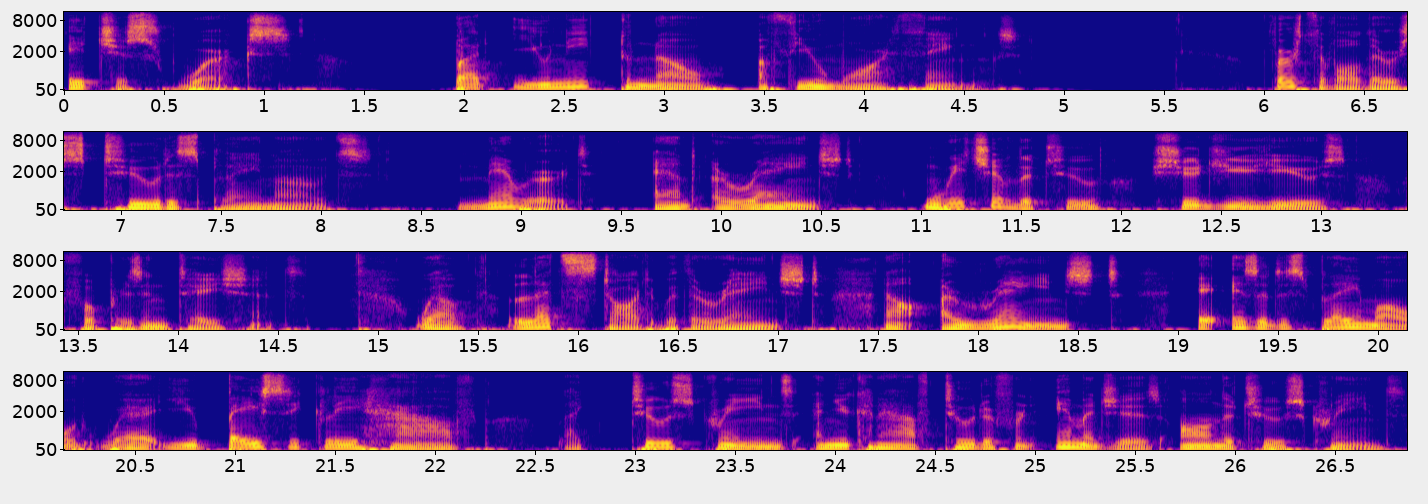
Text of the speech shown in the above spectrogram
it just works. But you need to know a few more things. First of all, there's two display modes, mirrored and arranged. Which of the two should you use for presentations? Well, let's start with arranged. Now, arranged is a display mode where you basically have like two screens and you can have two different images on the two screens.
